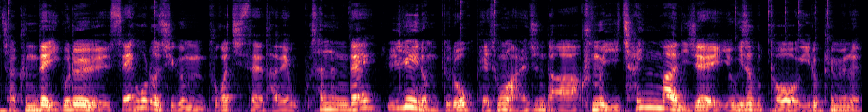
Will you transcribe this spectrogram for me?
자, 근데 이거를 새 거로 지금 부가치세 다 내고 샀는데 1년이 넘도록 배송을 안 해준다. 그러면 이 차익만 이제 여기서부터 이렇게 하면은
